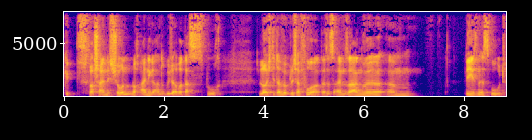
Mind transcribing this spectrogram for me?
gibt wahrscheinlich schon noch einige andere Bücher, aber das Buch leuchtet da wirklich hervor, dass es einem sagen will, ähm, Lesen ist gut.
